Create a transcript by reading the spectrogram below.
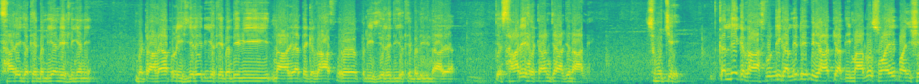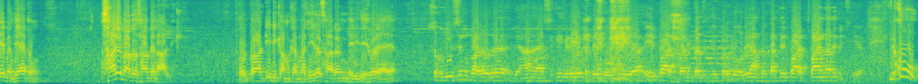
ਸਾਰੇ ਜਥੇਬੰਦੀਆਂ ਵੇਖ ਲਈਆਂ ਨੇ। ਬਟਾਲਾ ਪੁਲਿਸ ਜ਼ਿਲ੍ਹੇ ਦੀ ਜਥੇਬੰਦੀ ਵੀ ਨਾਲ ਆ ਤੇ ਗੁਰਦਾਸਪੁਰ ਪੁਲਿਸ ਜ਼ਿਲ੍ਹੇ ਦੀ ਜਥੇਬੰਦੀ ਵੀ ਨਾਲ ਆ ਤੇ ਸਾਰੇ ਹਲਕਾਂ ਇੰਚਾਰਜ ਨਾਲ ਨੇ ਸਮੁੱਚੇ। ਕੱਲੇ ਗੁਰਦਾਸਪੁਰ ਦੀ ਗੱਲ ਨਹੀਂ ਤੁਸੀਂ ਪੰਜਾਬ ਝਾਤੀ ਮਾਰ ਲਓ ਸਵਾਏ ਪੰਜ ਛੇ ਬੰਦਿਆਂ ਤੋਂ। ਸਾਰੇ ਬਾਦਲ ਸਾਹਿਬ ਦੇ ਨਾਲ ਨੇ। ਤੋਂ ਪਾਰਟੀ ਦੀ ਕੰਮ ਕਰਨਾ ਚਾਹੀਦਾ ਸਾਰਿਆਂ ਨੂੰ ਮੇਰੀ ਤੇ ਇਹੋ ਰਾਏ ਆ। ਸੁਖਬੀਰ ਸਿੰਘ ਬਾਦਲ ਦਾ ਬਿਆਨ ਆਇਆ ਸੀ ਕਿ ਜਿਹੜੇ ਬੰਦੇ ਬੋਲਦੇ ਆ ਇਹ ਭਾਜਪਾ ਦੀ ਕਦਰ ਦੇ ਉੱਪਰ ਬੋਲ ਰਹੇ ਆ ਅੰਦਰ ਕਰਦੇ ਭਾਜਪਾ ਇਹਨਾਂ ਦੇ ਪਿੱਛੇ ਆ। ਦੇਖੋ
